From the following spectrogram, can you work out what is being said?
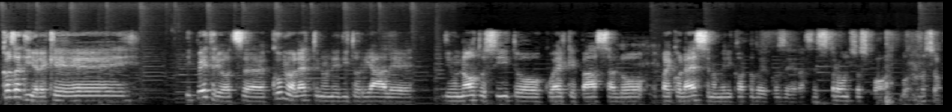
cosa dire? Che i Patriots, come ho letto in un editoriale di un noto sito, quel che passa, lo, e poi con la S non mi ricordo che cos'era, se stronzo sport, boh, non lo so,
